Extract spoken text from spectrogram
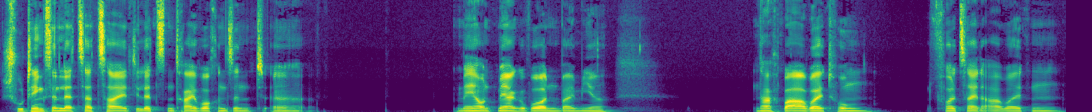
Shootings in letzter Zeit, die letzten drei Wochen sind äh, mehr und mehr geworden bei mir. Nachbearbeitung, Vollzeitarbeiten.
